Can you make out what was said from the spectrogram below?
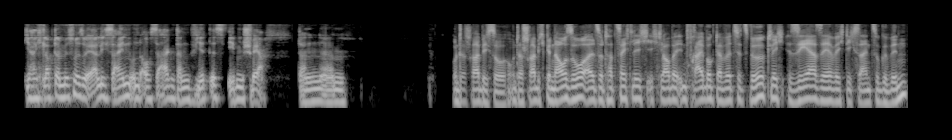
ja, ich glaube, da müssen wir so ehrlich sein und auch sagen, dann wird es eben schwer. Dann ähm, Unterschreibe ich so, unterschreibe ich genau so. Also tatsächlich, ich glaube, in Freiburg, da wird es jetzt wirklich sehr, sehr wichtig sein zu gewinnen,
